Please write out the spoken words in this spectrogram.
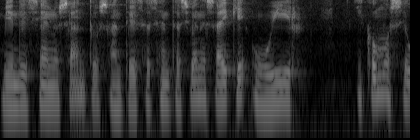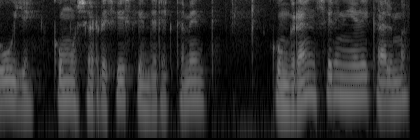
Bien decían los santos, ante esas tentaciones hay que huir. ¿Y cómo se huye? ¿Cómo se resiste indirectamente? Con gran serenidad y calma,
